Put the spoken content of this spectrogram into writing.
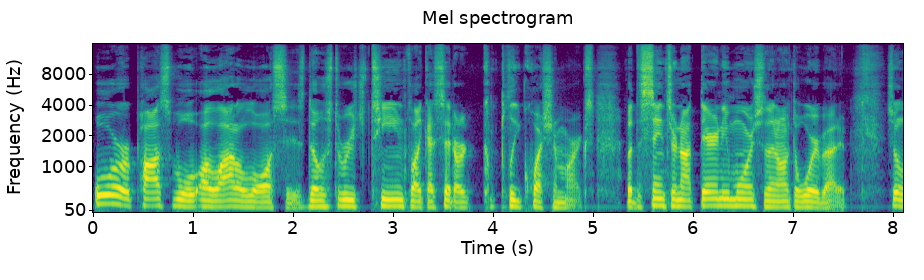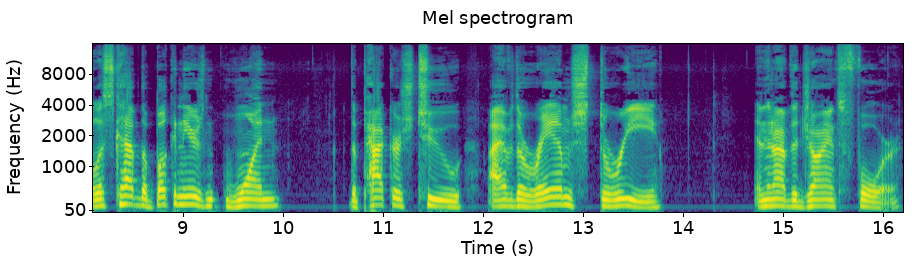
or possible a lot of losses. Those three teams like I said are complete question marks. But the Saints are not there anymore so they don't have to worry about it. So let's have the Buccaneers 1, the Packers 2, I have the Rams 3, and then I have the Giants 4.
